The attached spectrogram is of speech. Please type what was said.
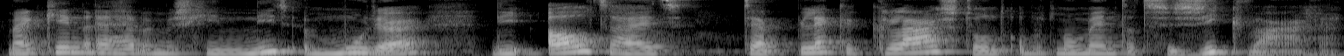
Mijn kinderen hebben misschien niet een moeder die altijd ter plekke klaar stond op het moment dat ze ziek waren.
